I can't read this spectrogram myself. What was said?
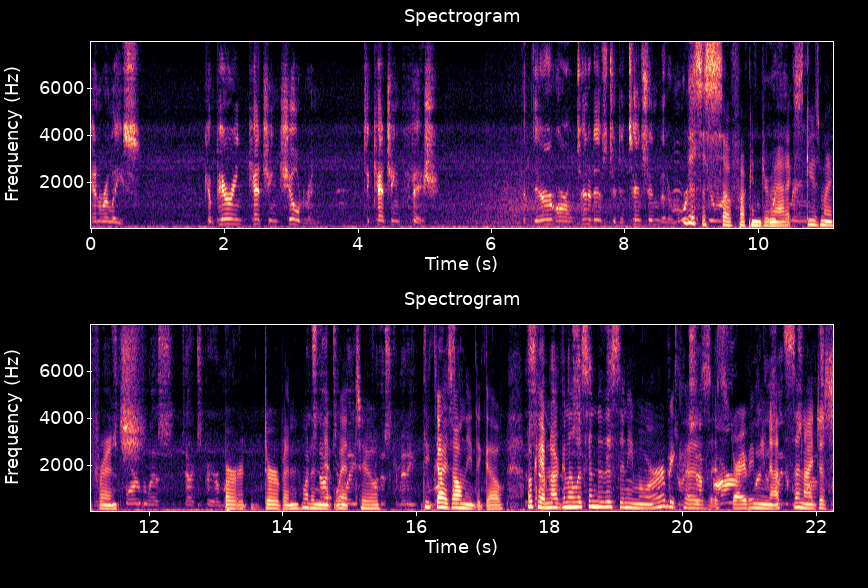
and release, comparing catching children to catching fish. But there are alternatives to detention that are more This is so fucking dramatic. Excuse my French. far less. Bur- Durbin. What a It's too nitwit, too. These guys all need to go. Okay, I'm not going to listen to this anymore because it's driving me nuts and I just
